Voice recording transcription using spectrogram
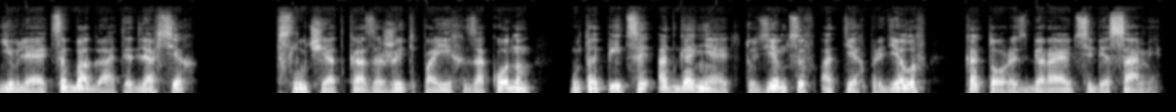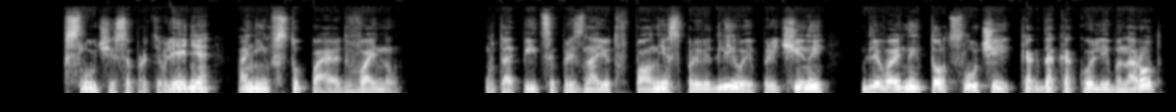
является богатой для всех. В случае отказа жить по их законам, утопийцы отгоняют туземцев от тех пределов, которые сбирают себе сами. В случае сопротивления они вступают в войну. Утопийцы признают вполне справедливой причиной для войны тот случай, когда какой-либо народ,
